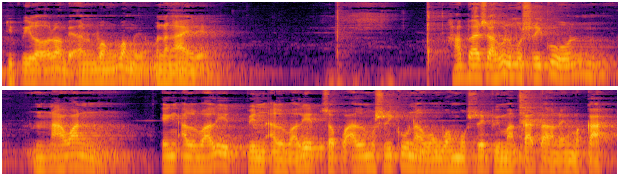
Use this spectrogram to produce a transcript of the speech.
dipiloro mbekan wong-wong ya meneng ae Habasahul musyrikun nawan ing Al-Walid bin Al-Walid sapa al-musyrikuna wong-wong musyrik di Makkah ning Mekah.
